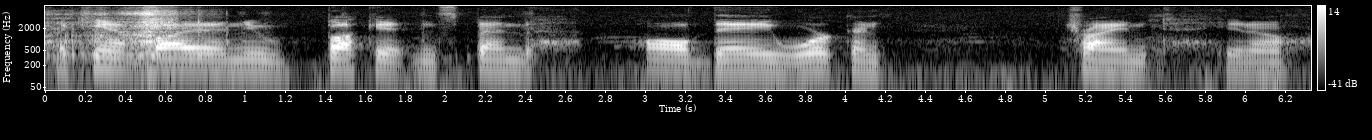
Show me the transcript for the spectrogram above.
I can't buy a new bucket and spend all day working, trying. You know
